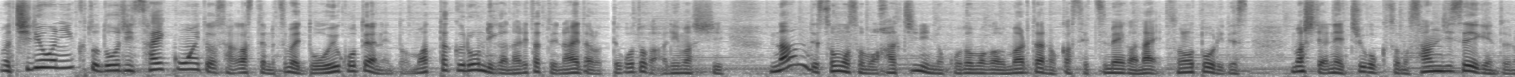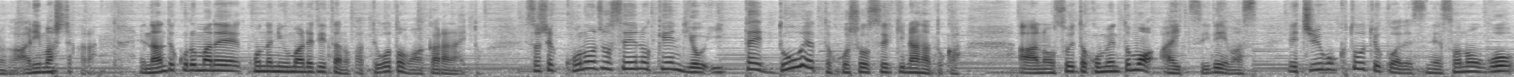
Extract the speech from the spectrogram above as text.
まあ、治療に行くと同時に再婚相手を探すっていうのはつまりどういうことやねんと。全く論理が成り立ってないだろうってことがありますしなんでそもそも8人の子供が生まれたのか説明がない。その通りです。ましてやね中国その産児制限というのがありましたからなんでこれまでこんなに生まれていたのかってこともわからないと。そしてこの女性の権利を一体どうやって保障する気なんだとかあのそういったコメントも相次いでいます。中国当局はですねその後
